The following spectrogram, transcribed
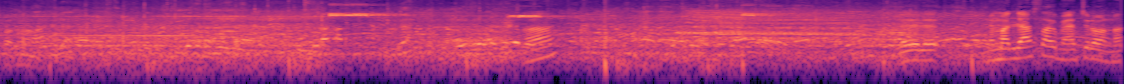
స్పష్టం. లేదు నేను మళ్ళీ చేస్తా మ్యాచ్లో ఉన్నా.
